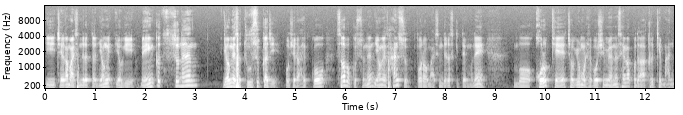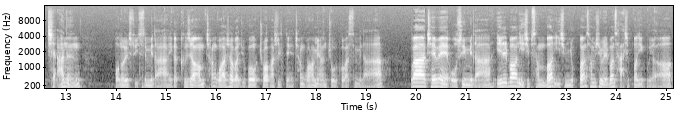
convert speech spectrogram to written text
이 제가 말씀드렸던 영, 여기 메인 끝수는 0에서 2수까지 보시라 했고 서브 끝수는 0에서 1수 보라고 말씀드렸기 때문에 뭐 그렇게 적용을 해보시면은 생각보다 그렇게 많지 않은 번호일 수 있습니다. 그러니까 그 점 참고하셔가지고 조합하실 때 참고하면 좋을 것 같습니다. 가 제외 오수입니다. 1번, 23번, 26번, 31번, 40번이고요.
